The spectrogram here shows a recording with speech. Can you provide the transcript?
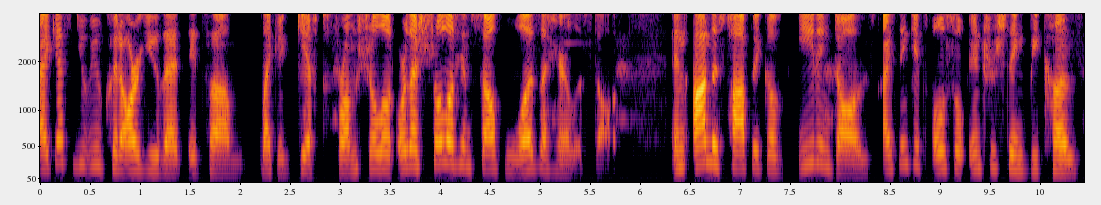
I guess you, you could argue that it's um like a gift from Xolotl, or that Xolotl himself was a hairless dog. And on this topic of eating dogs, I think it's also interesting because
